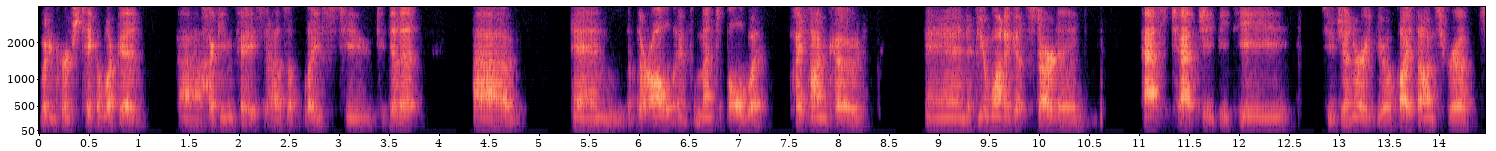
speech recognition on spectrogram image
would encourage take a look at uh, Hugging Face as a place to to get it. Uh, and they're all implementable with Python code. And if you want to get started, ask ChatGPT to generate you a Python script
